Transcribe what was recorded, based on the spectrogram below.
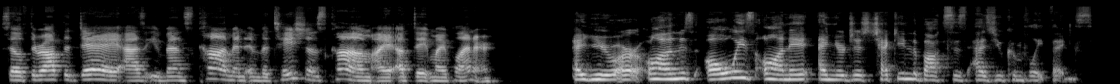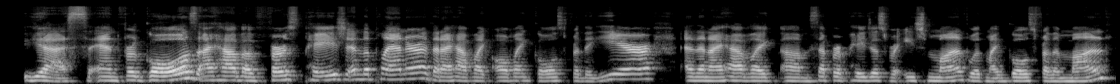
So throughout the day as events come and invitations come, I update my planner and you are on is always on it and you're just checking the boxes as you complete things Yes. And for goals, I have a first page in the planner that I have like all my goals for the year. And then I have like um, separate pages for each month with my goals for the month.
